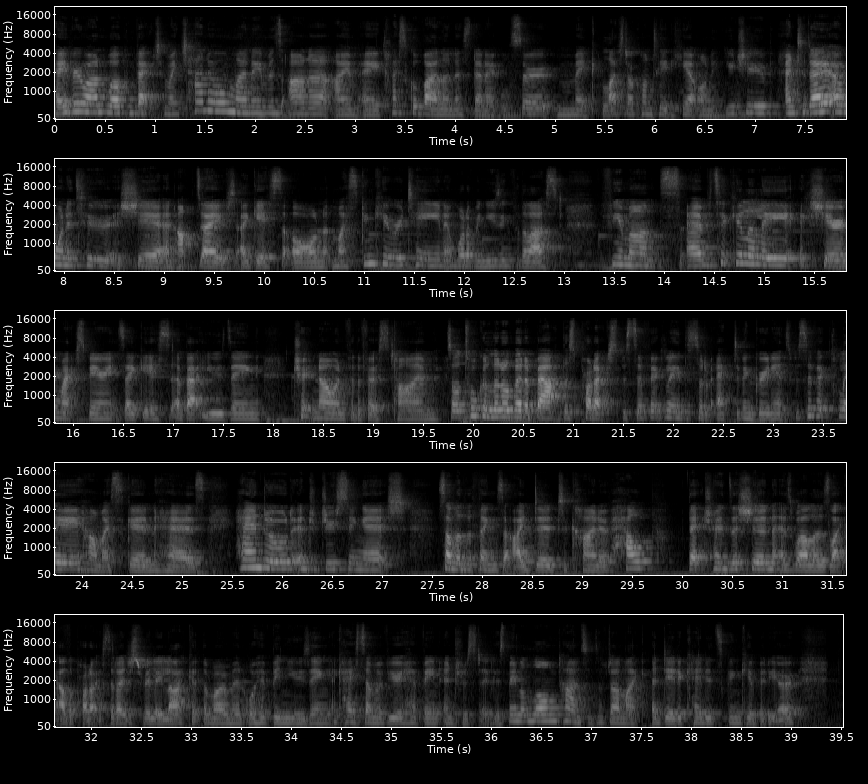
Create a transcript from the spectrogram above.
Hey everyone, welcome back to my channel. My name is Arna. I'm a classical violinist and I also make lifestyle content here on YouTube. And today I wanted to share an update, I guess, on my skincare routine and what I've been using for the last few months and particularly sharing my experience, I guess, about using tretinoin for the first time. So I'll talk a little bit about this product specifically, the sort of active ingredient specifically, how my skin has handled introducing it, some of the things that I did to kind of help that transition as well as like other products that I just really like at the moment or have been using in case some of you have been interested. It's been a long time since I've done like a dedicated skincare video.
